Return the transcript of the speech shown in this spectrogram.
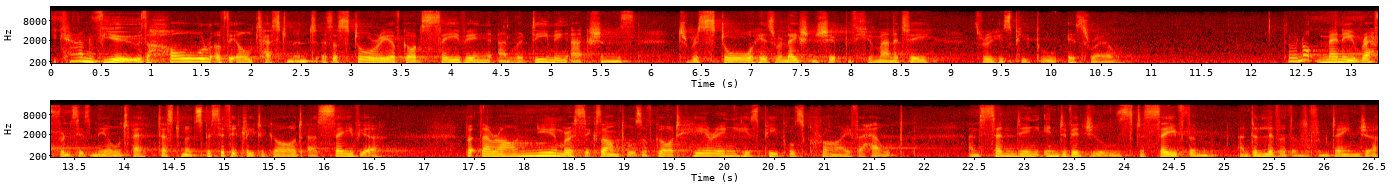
You can view the whole of the Old Testament as a story of God's saving and redeeming actions to restore his relationship with humanity through his people, Israel. There are not many references in the Old Testament specifically to God as Saviour, but there are numerous examples of God hearing his people's cry for help and sending individuals to save them and deliver them from danger.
